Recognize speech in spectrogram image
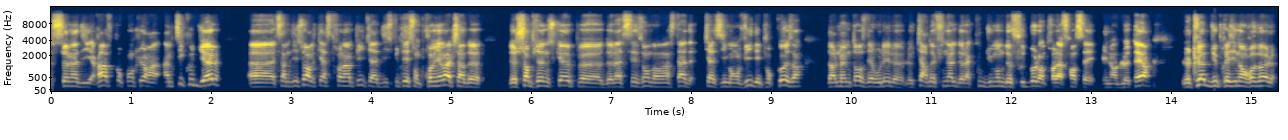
ce lundi. Raph, pour conclure, un, petit coup de gueule. samedi soir, le Castre Olympique a disputé son premier match hein, de de Champions Cup euh, de la saison dans un stade quasiment vide et pour cause. Hein. Dans le même temps se déroulait le, quart de finale de la Coupe du Monde de football entre la France et, l'Angleterre. Le club du président Revol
